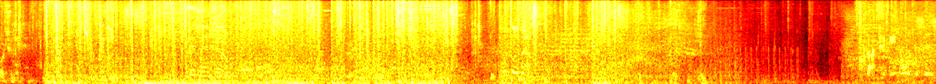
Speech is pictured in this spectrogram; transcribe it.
Fortunate. Thank you. Dead man down. Auto down. Doctor, do you know what this is?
